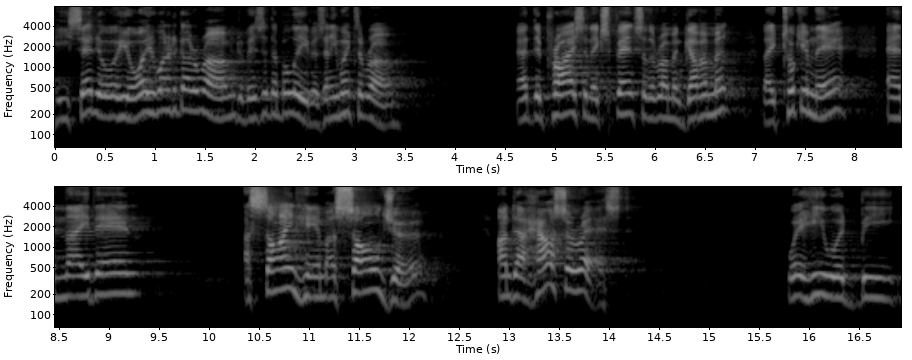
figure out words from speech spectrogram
He said he always wanted to go to Rome to visit the believers, and he went to Rome. At the price and expense of the Roman government, they took him there, and they then assigned him a soldier under house arrest where he would be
